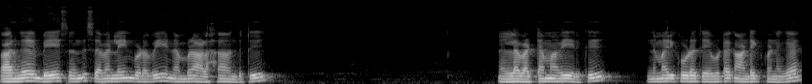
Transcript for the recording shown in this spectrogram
பாருங்கள் பேஸ் வந்து செவன் லைன் போடவே நம்ம அழகாக வந்துட்டு நல்லா வட்டமாகவே இருக்குது இந்த மாதிரி கூட தேவைப்பட்டால் காண்டாக்ட் பண்ணுங்கள்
